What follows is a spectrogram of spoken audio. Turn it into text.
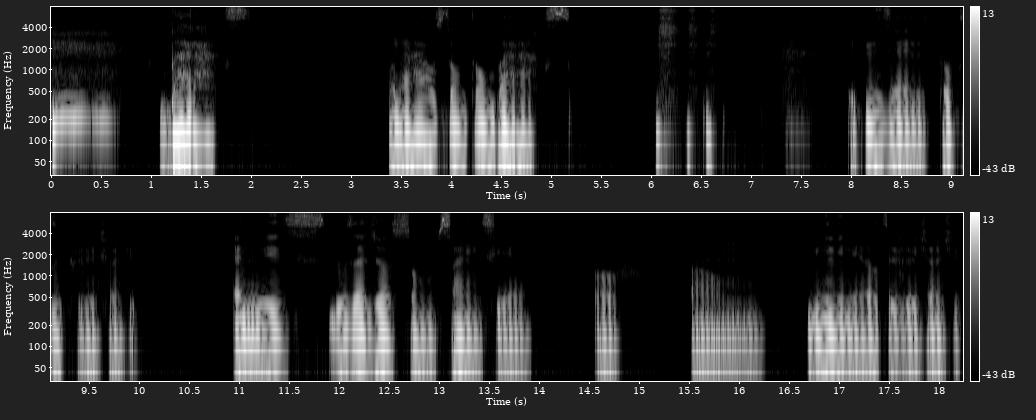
barracks. When a house don't turn barracks. it means you're in a toxic relationship. Anyways, those are just some signs here of um being in a healthy relationship.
